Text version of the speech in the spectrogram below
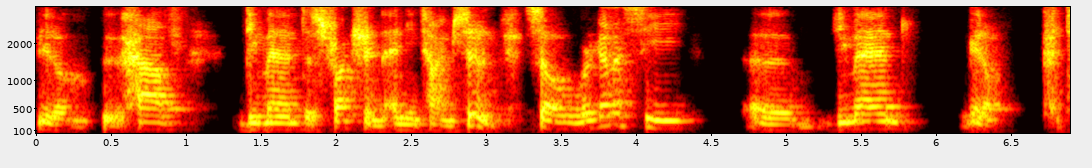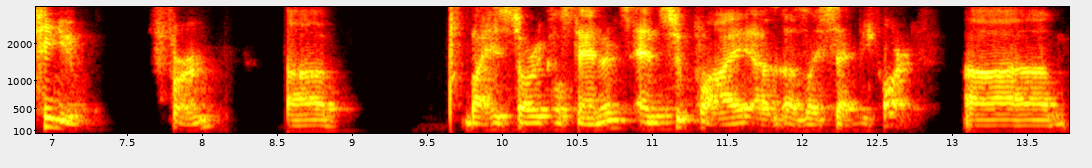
you know, have demand destruction anytime soon. So we're going to see uh, demand, you know, continue firm uh, by historical standards and supply, as, as I said before um,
